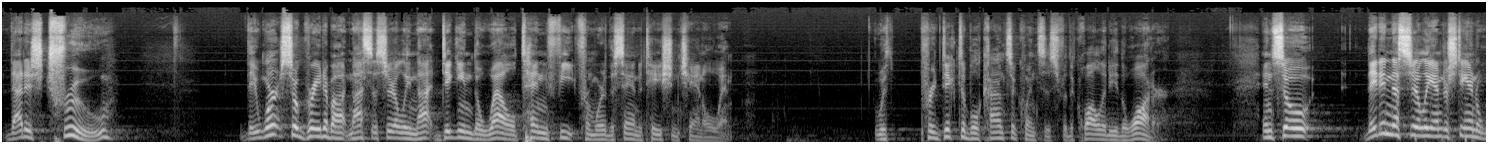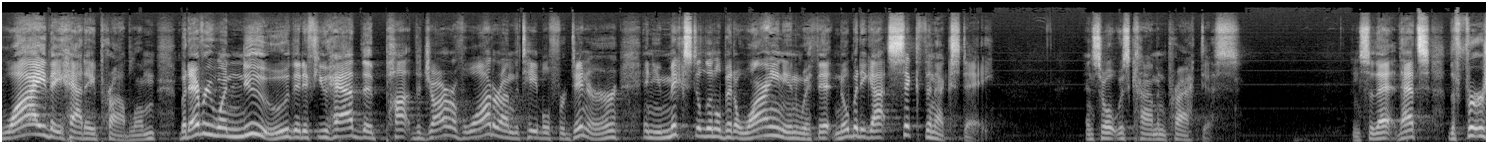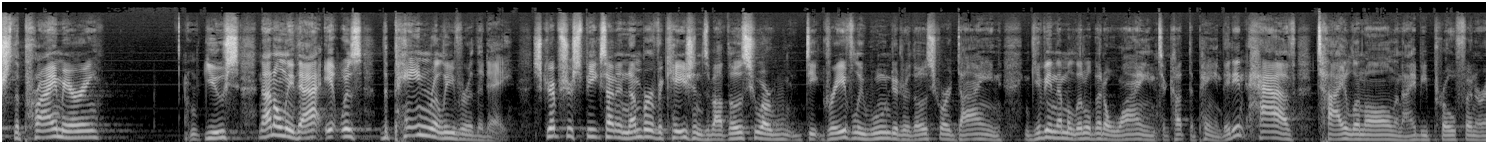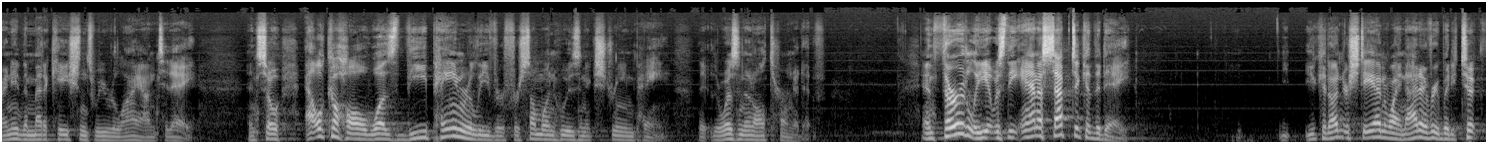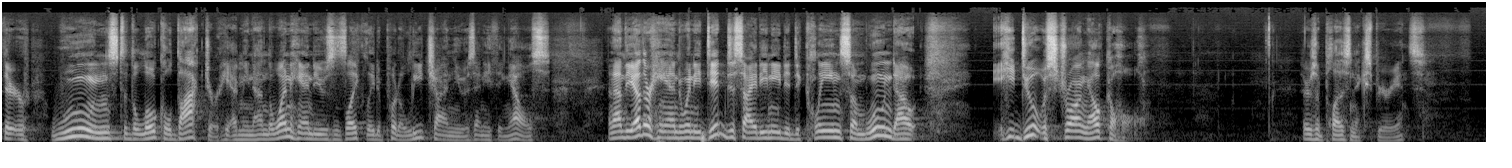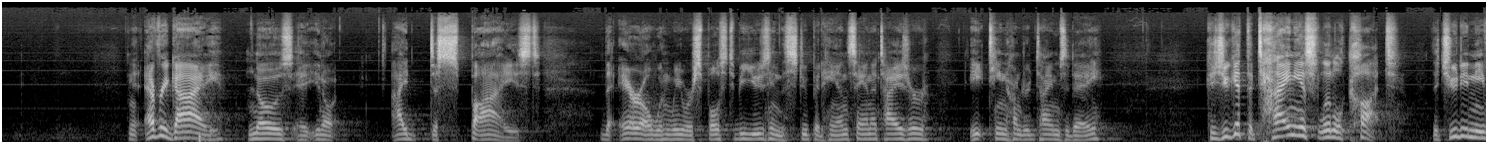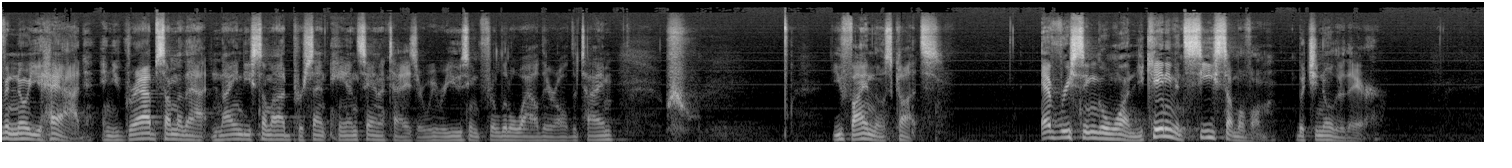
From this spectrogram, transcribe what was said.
That is true. They weren't so great about necessarily not digging the well 10 feet from where the sanitation channel went, with predictable consequences for the quality of the water. And so they didn't necessarily understand why they had a problem, but everyone knew that if you had the, pot, the jar of water on the table for dinner and you mixed a little bit of wine in with it, nobody got sick the next day. And so it was common practice. And so that, that's the first, the primary use. Not only that, it was the pain reliever of the day. Scripture speaks on a number of occasions about those who are gravely wounded or those who are dying, giving them a little bit of wine to cut the pain. They didn't have Tylenol and ibuprofen or any of the medications we rely on today. And so alcohol was the pain reliever for someone who is in extreme pain. There wasn't an alternative. And thirdly, it was the antiseptic of the day. You can understand why not everybody took their wounds to the local doctor. I mean, on the one hand, he was as likely to put a leech on you as anything else. And on the other hand, when he did decide he needed to clean some wound out, he'd do it with strong alcohol. There's a pleasant experience. Every guy knows, eh, you know, I despised the era when we were supposed to be using the stupid hand sanitizer 1,800 times a day. Because you get the tiniest little cut that you didn't even know you had, and you grab some of that 90 some odd percent hand sanitizer we were using for a little while there all the time. Whew. You find those cuts. Every single one. You can't even see some of them, but you know they're there.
